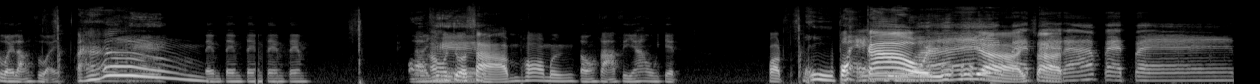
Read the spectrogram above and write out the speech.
สวยหลังสวย อ้าวเต็มเต็มเต็มเต็มเต็มโอได้เคเอายู่จัวสามพ่อมึงสองสามสี่ห้าหกเจ็ดปอดผูปอกเก้าไอ้เหี้ยแปไอ้ดแปสัดตว์นะแปดแปด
